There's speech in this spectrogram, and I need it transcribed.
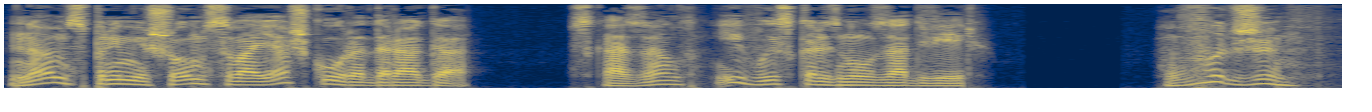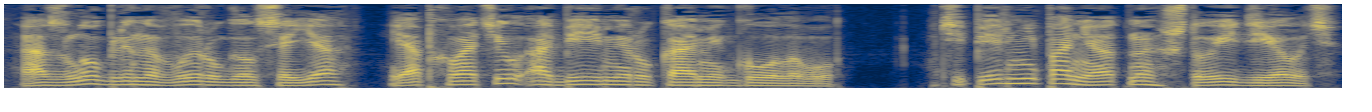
Нам с примешом своя шкура дорога» сказал и выскользнул за дверь. Вот же, озлобленно выругался я и обхватил обеими руками голову. Теперь непонятно, что и делать.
